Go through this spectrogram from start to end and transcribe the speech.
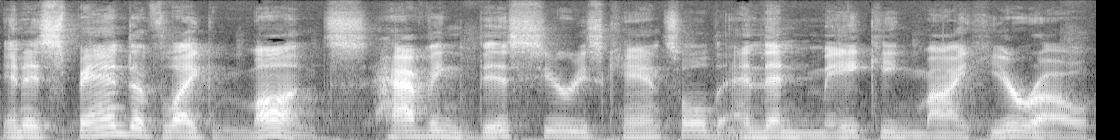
in a span of like months, having this series canceled and then making My Hero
